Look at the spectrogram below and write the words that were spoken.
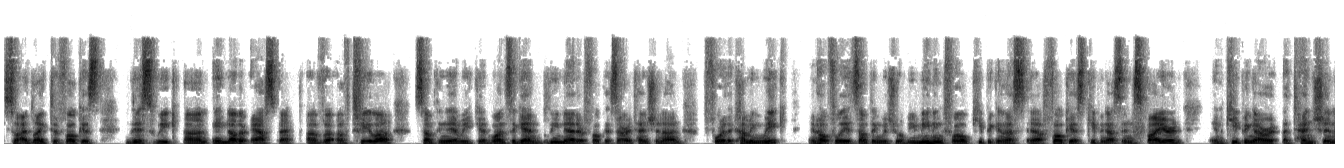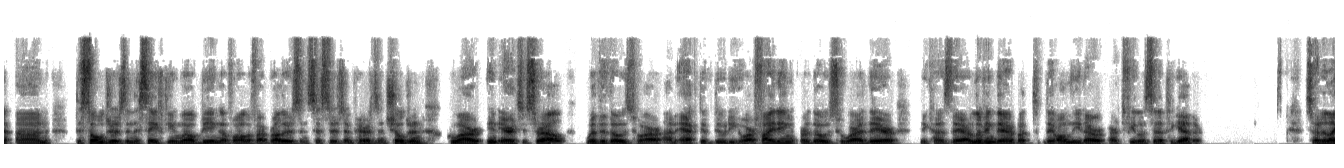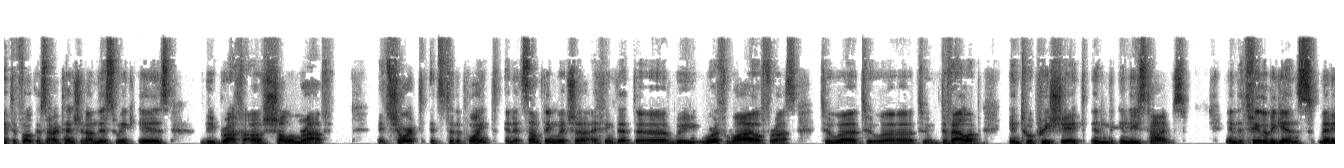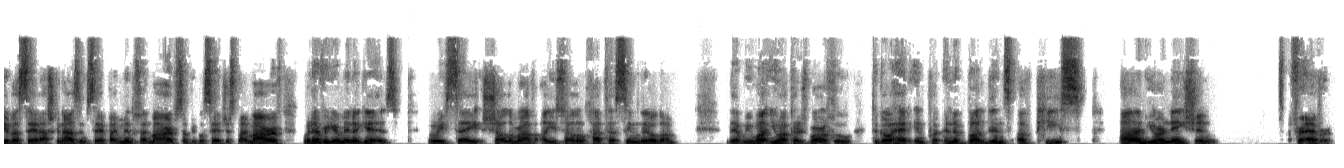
So I'd like to focus this week on another aspect of, uh, of tefillah, something that we could once again net or focus our attention on for the coming week. And hopefully it's something which will be meaningful, keeping us uh, focused, keeping us inspired, and keeping our attention on the soldiers and the safety and well-being of all of our brothers and sisters and parents and children who are in Eretz Yisrael, whether those who are on active duty who are fighting or those who are there because they are living there, but they all need our, our tefillah together. So what I'd like to focus our attention on this week is the bracha of Shalom Rav. It's short, it's to the point, and it's something which uh, I think that uh, be worthwhile for us to uh, to uh, to develop and to appreciate in in these times in the tefillah begins. Many of us say it. Ashkenazim say it by mincha and maariv. Some people say it just by maariv. Whatever your minhag is, where we say Shalom Rav Al Chatasim Leolam, that we want you Hakadosh Baruch Hu to go ahead and put an abundance of peace on your nation forever.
